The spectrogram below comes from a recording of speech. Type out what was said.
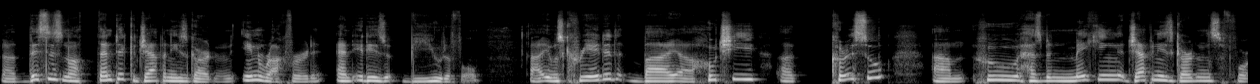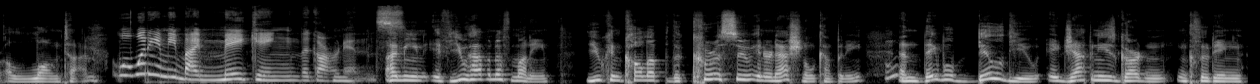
Uh, this is an authentic Japanese garden in Rockford, and it is beautiful. Uh, it was created by uh, Hoichi uh, Kurisu, um, who has been making Japanese gardens for a long time. well, what do you mean by making the gardens? I mean, if you have enough money, you can call up the Kurisu International Company and they will build you a Japanese garden, including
